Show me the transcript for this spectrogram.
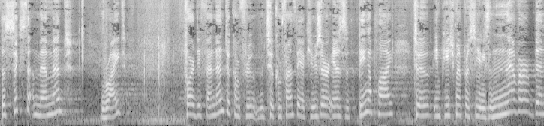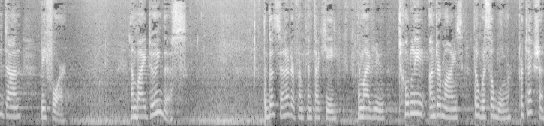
the Sixth Amendment right for a defendant to, confront, to confront the accuser is being applied to impeachment proceedings. Never been done before. And by doing this, the good senator from Kentucky, in my view, totally undermines the whistleblower protection.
